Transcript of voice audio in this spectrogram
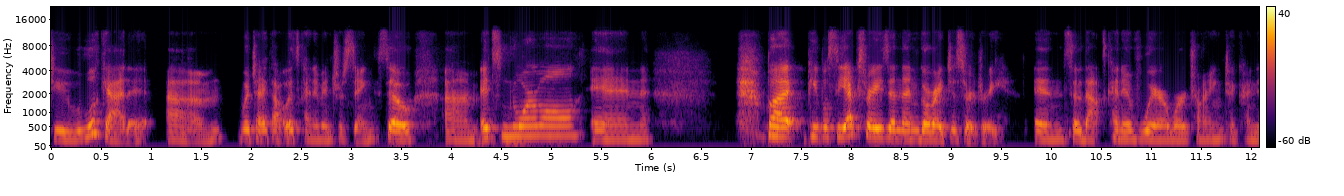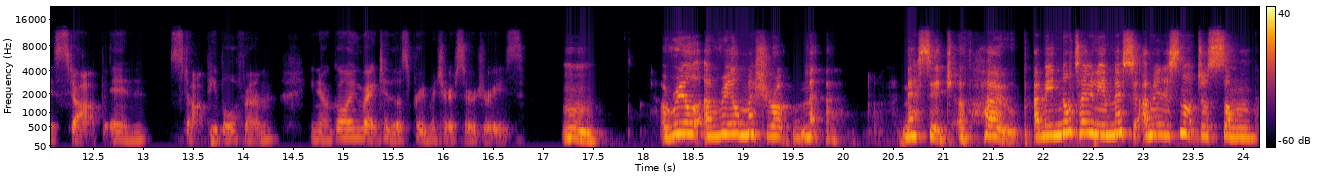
to look at it um, which i thought was kind of interesting. So um, it's normal and but people see x-rays and then go right to surgery. And so that's kind of where we're trying to kind of stop and stop people from you know going right to those premature surgeries. Mm a real a real measure of, me, message of hope. I mean, not only a message. I mean, it's not just some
